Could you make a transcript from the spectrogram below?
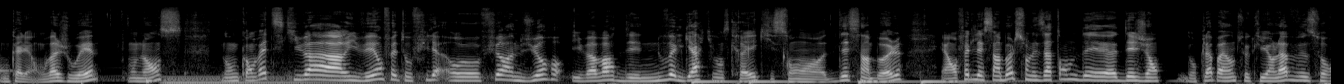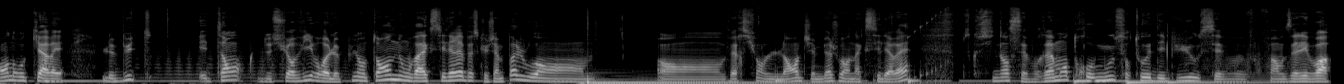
Donc allez, on va jouer, on lance. Donc en fait, ce qui va arriver, en fait, au, au fur et à mesure, il va y avoir des nouvelles gares qui vont se créer, qui sont euh, des symboles. Et en fait, les symboles sont les attentes des, des gens. Donc là, par exemple, ce client-là veut se rendre au carré. Le but étant de survivre le plus longtemps. Nous, on va accélérer parce que j'aime pas jouer en, en version lente. J'aime bien jouer en accéléré. Parce que sinon, c'est vraiment trop mou, surtout au début où c'est. Enfin, vous allez voir.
